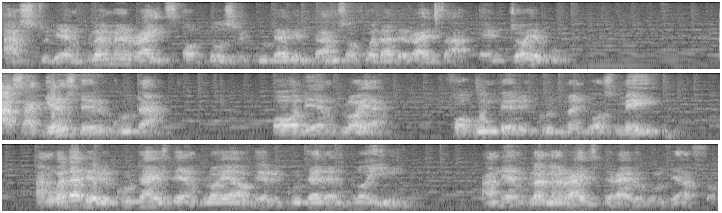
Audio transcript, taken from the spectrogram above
as to the employment rights of those recruited in terms of whether the rights are enjoyable as against the recruiter or the employer for whom the recruitment was made and whether the recruiter is the employer of the recruited employee and the employment rights derivable therefrom.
